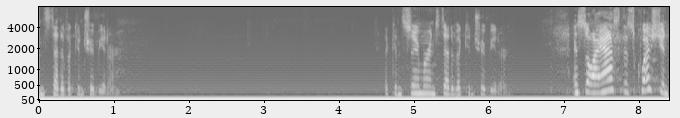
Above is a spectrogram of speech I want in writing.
instead of a contributor. A consumer instead of a contributor. And so I ask this question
